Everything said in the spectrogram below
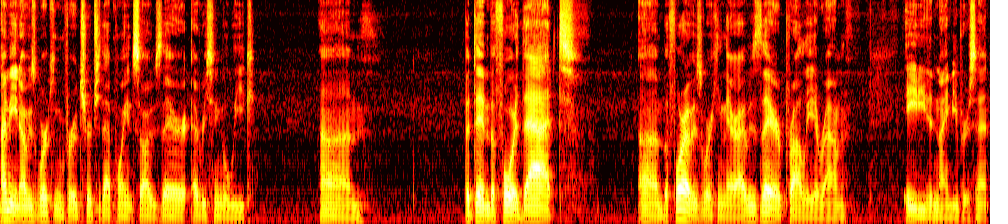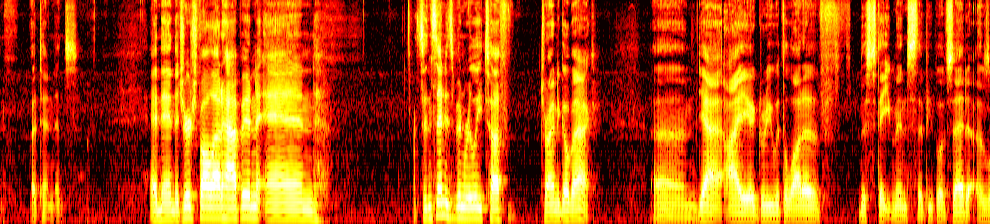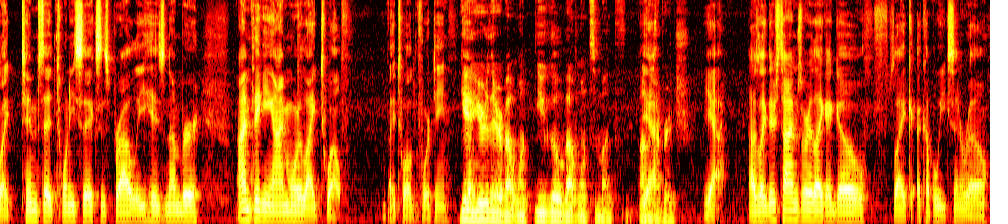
I mean, I was working for a church at that point, so I was there every single week. Um, but then before that, um, before I was working there, I was there probably around eighty to ninety percent attendance. And then the church fallout happened, and since then it's been really tough trying to go back. Um, yeah, I agree with a lot of the statements that people have said. I was like, Tim said 26 is probably his number. I'm thinking I'm more like 12, like 12 to 14. Yeah, you're there about one. You go about once a month on Yeah. average. Yeah. I was like, there's times where like I go like a couple weeks in a row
